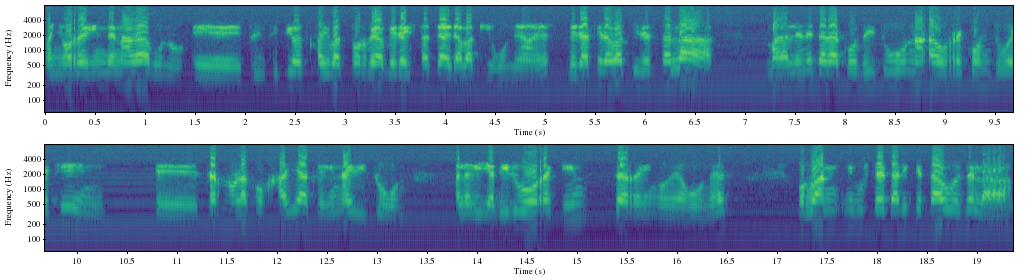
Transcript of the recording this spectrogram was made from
baina horre egin dena da, bueno, e, printzipioz jai bat zordea bera izatea erabakigunea, ez? Berak erabaki bezala, madalenetarako ditugun aurrekontuekin e, zer nolako jaiak egin nahi ditugun. Alegia, diru horrekin zer egingo dugun, ez? Orduan, nik usteetarik eta hau ez dela,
